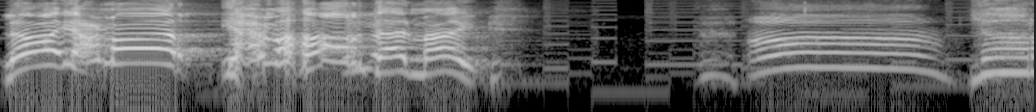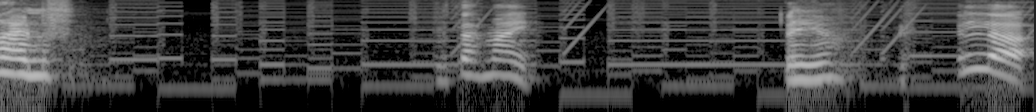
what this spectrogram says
لا يا حمار يا حمار. تعال معي. آه. لا راعي المف افتح معي. أيوه. إلا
